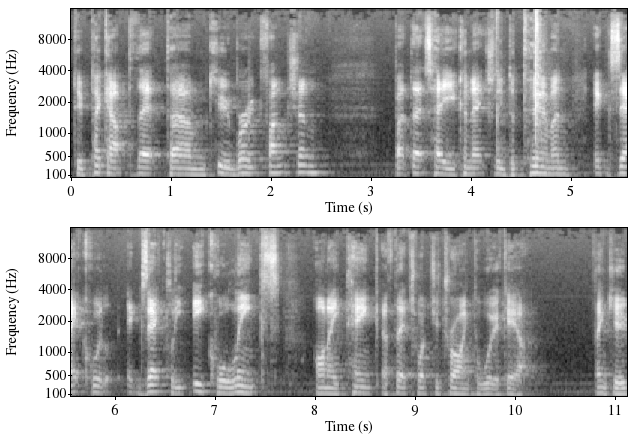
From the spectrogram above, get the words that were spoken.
to pick up that um, cube root function but that's how you can actually determine exactly, exactly equal lengths on a tank if that's what you're trying to work out. Thank you.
